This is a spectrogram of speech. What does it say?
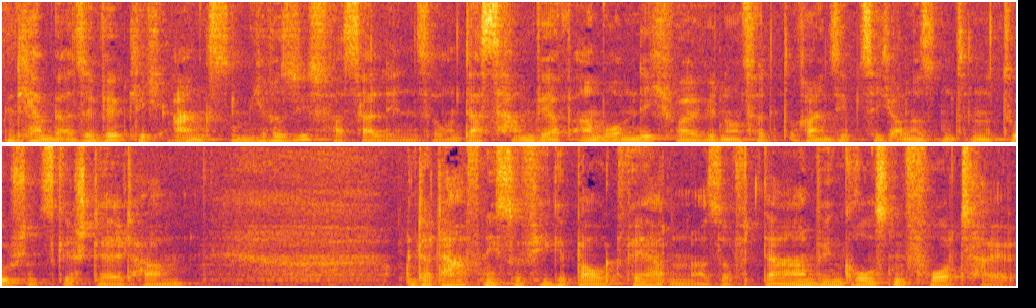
Und die haben also wirklich Angst um ihre Süßwasserlinse. Und das haben wir auf Amrum nicht, weil wir 1973 alles unter Naturschutz gestellt haben. Und da darf nicht so viel gebaut werden. Also da haben wir einen großen Vorteil.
